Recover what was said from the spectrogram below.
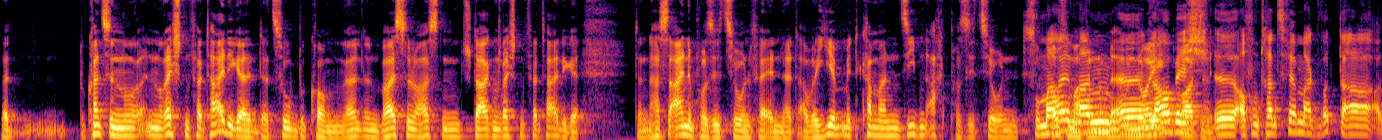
Du kannst einen, einen rechten Verteidiger dazu bekommen. Dann weißt du, du hast einen starken rechten Verteidiger dann hast du eine Position verändert. Aber hiermit kann man sieben, acht Positionen Zumal man, äh, glaube ich, äh, auf dem Transfermarkt wird da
